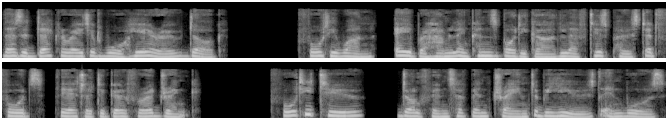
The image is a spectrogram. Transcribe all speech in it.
There's a decorated war hero dog. 41. Abraham Lincoln's bodyguard left his post at Ford's Theater to go for a drink. 42. Dolphins have been trained to be used in wars.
